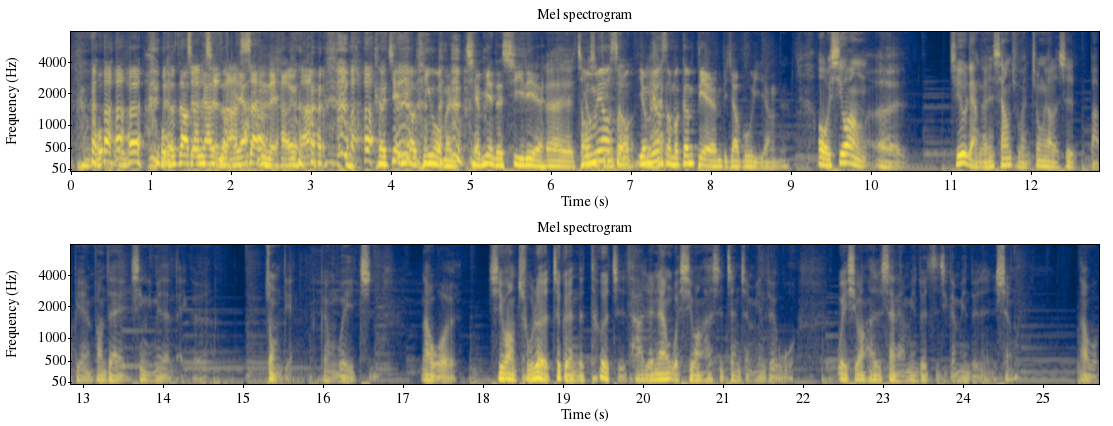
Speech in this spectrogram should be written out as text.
我我，我不知道大家是怎么样，善良啊，可见你有听我们前面的系列，呃，有没有什么有没有什么跟别人比较不一样的？哦，我希望呃。其实两个人相处很重要的是把别人放在心里面的哪个重点跟位置。那我希望除了这个人的特质，他仍然我希望他是真诚面对我，我也希望他是善良面对自己跟面对人生。那我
